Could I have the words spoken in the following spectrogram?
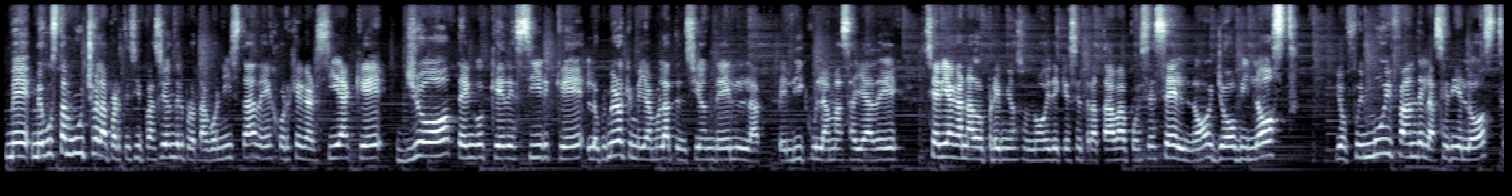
me, me, gusta mucho la participación del protagonista, de Jorge García, que yo tengo que decir que lo primero que me llamó la atención de la película, más allá de si había ganado premios o no y de qué se trataba, pues es él, ¿no? Yo vi Lost, yo fui muy fan de la serie Lost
